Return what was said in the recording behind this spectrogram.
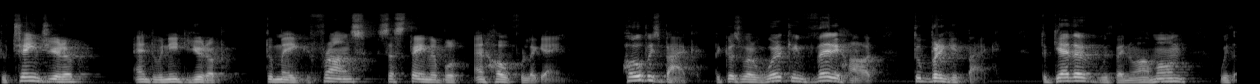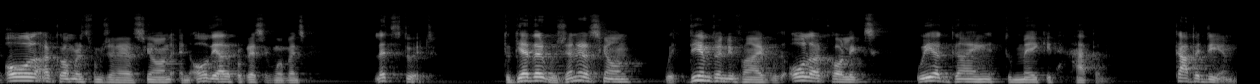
to change Europe and we need Europe to make France sustainable and hopeful again. Hope is back because we're working very hard to bring it back. Together with Benoit Hamon, with all our comrades from Generation and all the other progressive movements, let's do it. Together with Generation, with DiEM25, with all our colleagues, we are going to make it happen. Carpe diem.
